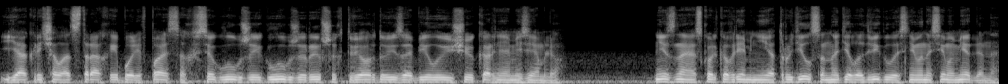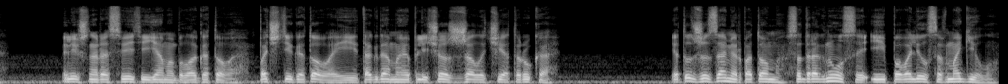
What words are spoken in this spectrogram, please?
Я кричал от страха и боли в пальцах, все глубже и глубже рывших твердую, изобилующую корнями землю. Не знаю, сколько времени я трудился, но дело двигалось невыносимо медленно. Лишь на рассвете яма была готова, почти готова, и тогда мое плечо сжала чья-то рука – я тут же замер, потом содрогнулся и повалился в могилу.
